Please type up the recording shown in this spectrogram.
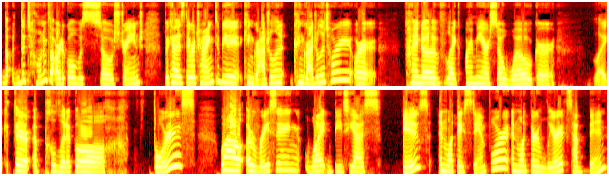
the the tone of the article was so strange because they were trying to be congratula- congratulatory or kind of like army are so woke or like they're a political force while erasing what BTS is and what they stand for and what their lyrics have been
